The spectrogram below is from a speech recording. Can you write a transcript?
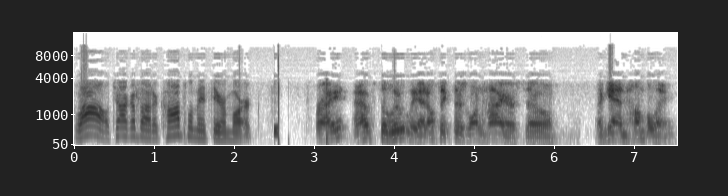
Wow, talk about a compliment there, Mark. Right? Absolutely. I don't think there's one higher. So, again, humbling.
